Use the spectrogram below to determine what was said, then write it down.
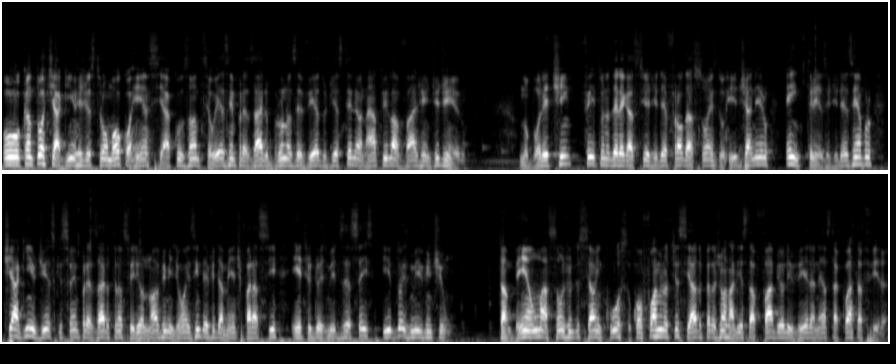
O cantor Tiaguinho registrou uma ocorrência acusando seu ex-empresário Bruno Azevedo de estelionato e lavagem de dinheiro. No boletim, feito na Delegacia de Defraudações do Rio de Janeiro, em 13 de dezembro, Tiaguinho diz que seu empresário transferiu 9 milhões indevidamente para si entre 2016 e 2021. Também há uma ação judicial em curso, conforme noticiado pela jornalista Fábio Oliveira nesta quarta-feira.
